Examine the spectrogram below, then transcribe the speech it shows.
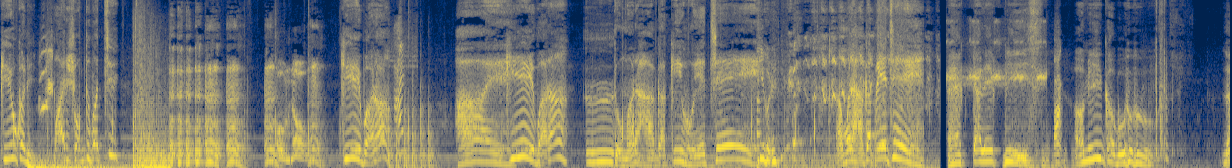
কে ওখানে? পায়ের শব্দ পাচ্ছি? কে বাড়া? হায়। কে বাড়া? উম, তোমার হাগা কি হয়েছে আমার হাগা পেয়েছে। একটা লেগ প্লিজ আমি খাব। না,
